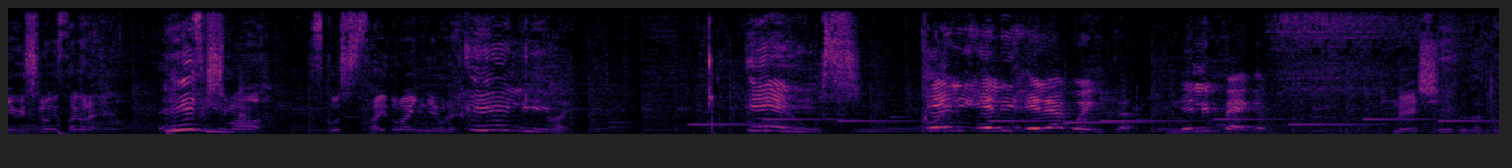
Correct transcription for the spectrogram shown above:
に後ろに下がれ Ele! 島は少しサイドラインに寄れ Ele! Vai. Ele! Ele, ele, ele aguenta. Ele pega. レシーブが得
